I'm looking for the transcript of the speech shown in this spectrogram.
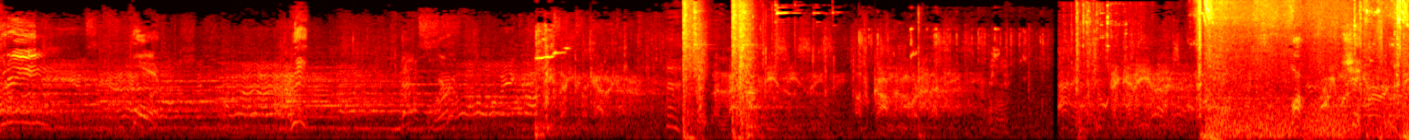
three, four. Wait, that worked? Selected character. The last species of common morality. Tegeria is born. we must merge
